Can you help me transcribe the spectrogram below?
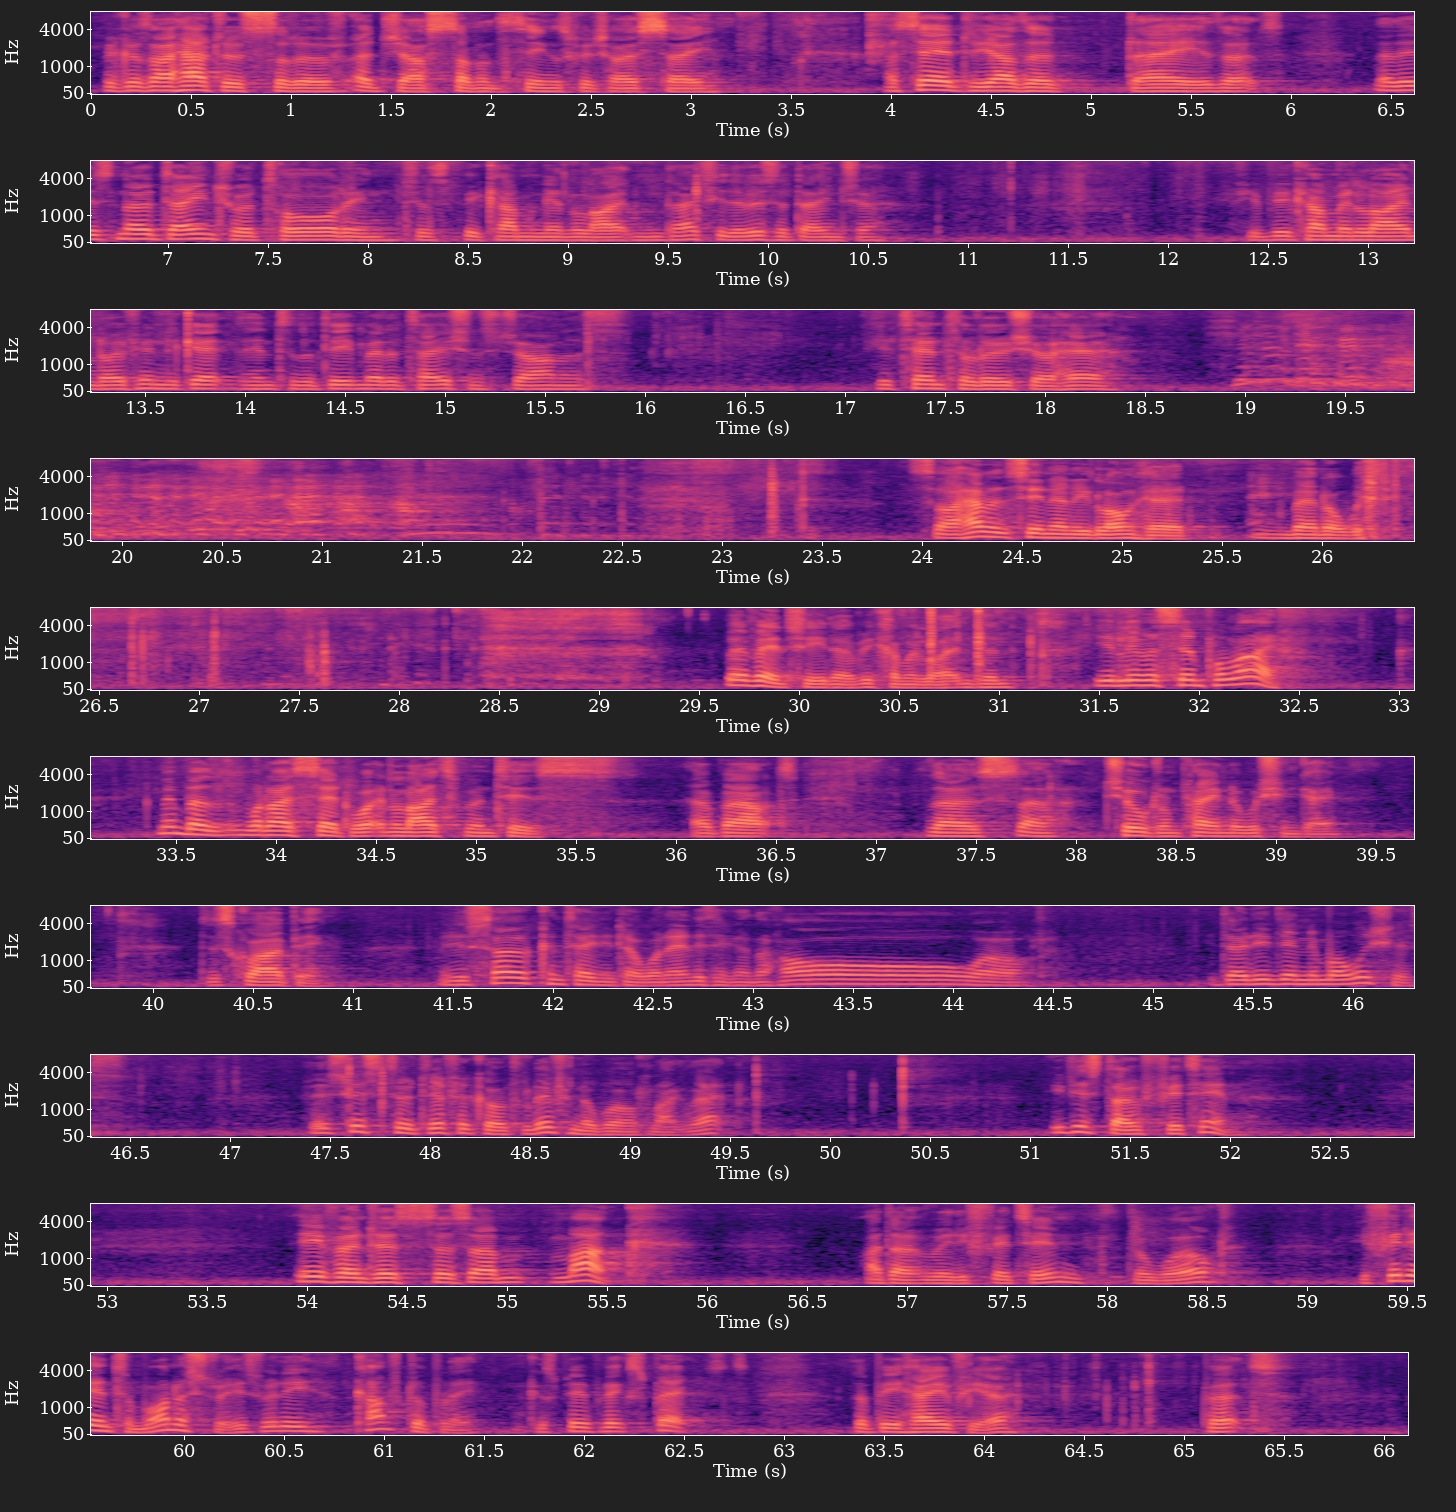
Because I have to sort of adjust some of the things which I say. I said the other day that, that there's no danger at all in just becoming enlightened. Actually, there is a danger. If you become enlightened, or if you get into the deep meditations jhanas, you tend to lose your hair. so I haven't seen any long-haired men or women. But eventually, you know, become enlightened and you live a simple life. Remember what I said, what enlightenment is about those uh, children playing the wishing game, describing. When you're so content you don't want anything in the whole world, you don't need any more wishes. It's just too difficult to live in a world like that. You just don't fit in. Even just as a monk, I don't really fit in the world you fit into monasteries really comfortably because people expect the behavior. But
